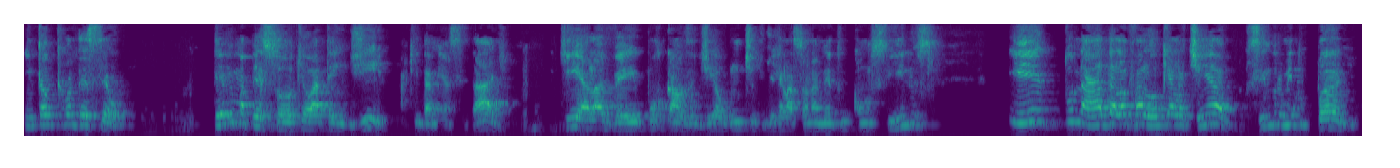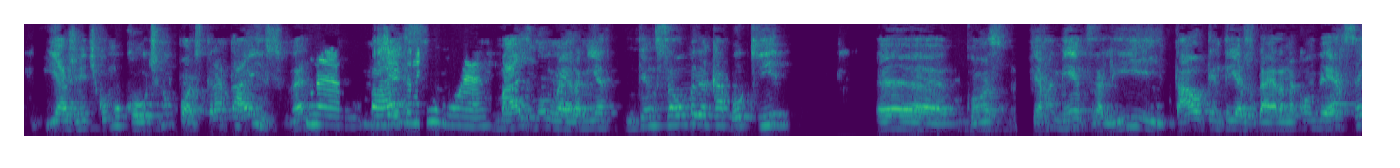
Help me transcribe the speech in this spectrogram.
Então, o que aconteceu? Teve uma pessoa que eu atendi aqui da minha cidade, que ela veio por causa de algum tipo de relacionamento com os filhos, e do nada ela falou que ela tinha síndrome do pânico. E a gente, como coach, não pode tratar isso, né? Não, mas, de jeito nenhum, é. Mas não era a minha intenção, mas acabou que é, com as ferramentas ali e tal, tentei ajudar ela na conversa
